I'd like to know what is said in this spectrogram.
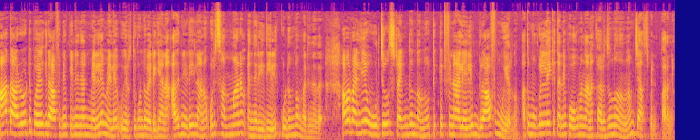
ആ താഴോട്ട് പോയ ഗ്രാഫിനെ പിന്നെ ഞാൻ മെല്ലെ മെല്ലെ ഉയർത്തിക്കൊണ്ട് വരികയാണ്. അതിനിടയിലാണ് ഒരു സമ്മാനം എന്ന രീതിയിൽ കുടുംബം വരുന്നത്. അവർ വലിയ ഊർജവും സ്ട്രെങ്തും തന്നു. ടിക്കറ്റ് ഫിനാലയിലും ഗ്രാഫും ഉയർന്നു. അത് മുകളിലേക്ക് തന്നെ പോകുമെന്നാണ് കരുതുന്നതെന്നും ജാസ്മിൻ പറഞ്ഞു.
